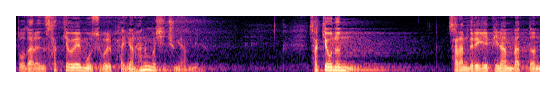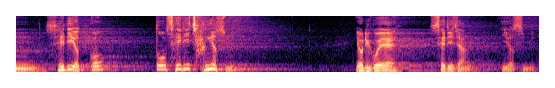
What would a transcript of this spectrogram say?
또 다른 삭개오의 모습을 발견하는 것이 중요합니다. 삭개오는 사람들에게 비난받던 세리였고 또 세리장이었습니다. 여리고의 세리장이었습니다.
